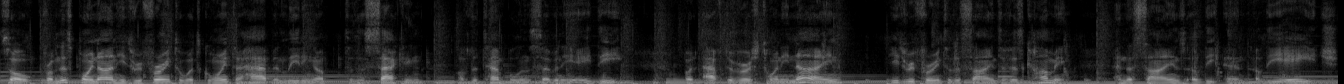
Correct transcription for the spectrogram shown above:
So from this point on, he's referring to what's going to happen leading up to the sacking of the temple in 70 AD. But after verse 29, he's referring to the signs of his coming and the signs of the end of the age.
